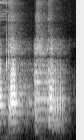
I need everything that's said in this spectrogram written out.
パパパパ。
